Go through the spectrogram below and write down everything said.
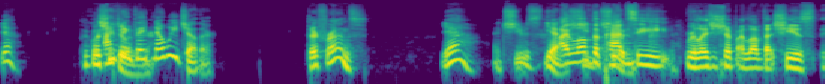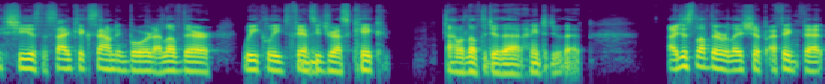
Yeah. Look what she I doing. think they know each other. They're friends. Yeah, and she was yeah. I love she- the Patsy relationship. I love that she is she is the sidekick sounding board. I love their weekly fancy Mm-hmm. dress cake. I would love to do that. I need to do that. I just love their relationship. I think that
